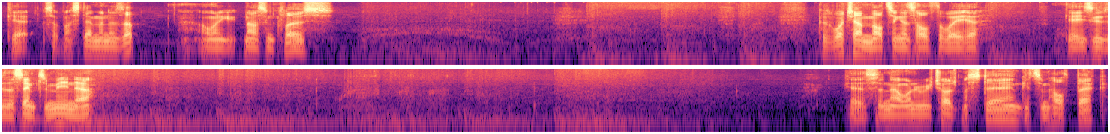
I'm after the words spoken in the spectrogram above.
Okay, so my stamina's up. I want to get nice and close. Because watch how melting his health away here. Okay, he's going to do the same to me now. Okay, so now I want to recharge my stam, get some health back.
